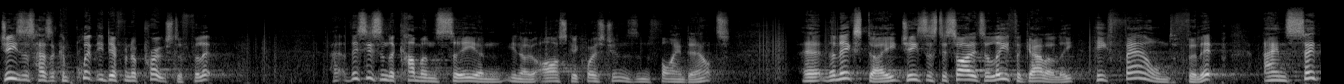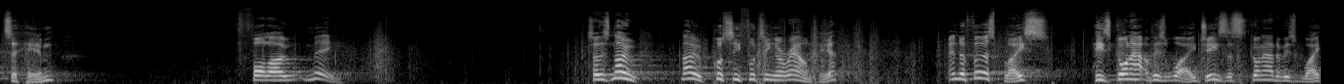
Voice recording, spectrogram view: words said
Jesus has a completely different approach to Philip. Uh, this isn't a come and see and, you know, ask your questions and find out. Uh, the next day, Jesus decided to leave for Galilee. He found Philip and said to him, Follow me. So there's no no pussyfooting around here. In the first place, he's gone out of his way, Jesus has gone out of his way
